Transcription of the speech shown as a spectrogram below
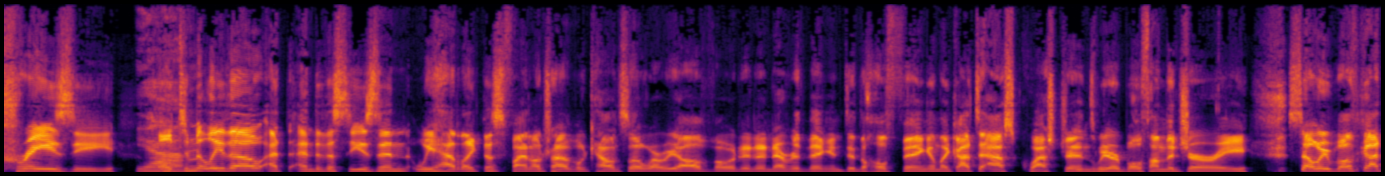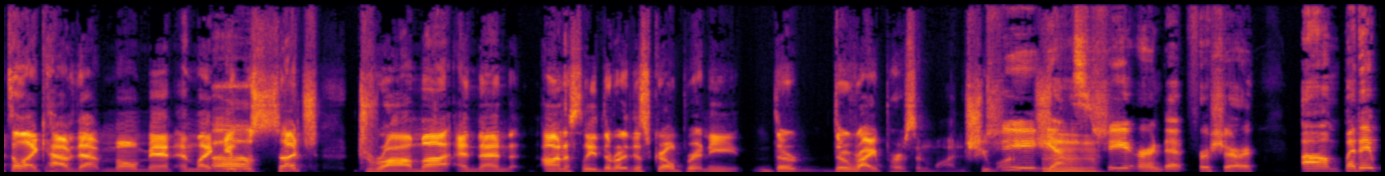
crazy. yeah Ultimately, though, at the end of the season, we had like this final tribal council where we all voted and everything and did the whole thing and like got to ask questions. We were both on the jury. So we both got to like have that moment and like it was such drama. And then honestly, the this girl, Brittany, the the right person won. She won. she Mm. yes she earned it for sure um but it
